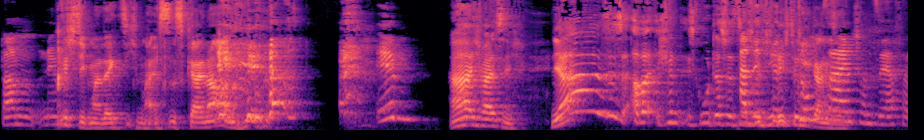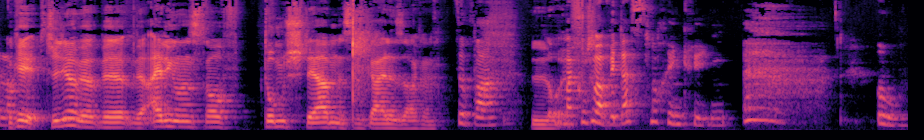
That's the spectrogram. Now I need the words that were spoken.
dann nehme ich Richtig, man denkt sich meistens keine Ahnung. eben. ah, ich weiß nicht. Ja, es ist, aber ich finde es gut, dass wir jetzt Also so in die Richtung gegangen sein sind. schon sehr verlockend. Okay, Julia, wir, wir, wir einigen uns drauf. Dumm sterben ist eine geile Sache. Super. Läuft. Mal gucken, ob wir das noch hinkriegen. Oh.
